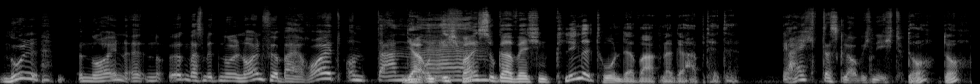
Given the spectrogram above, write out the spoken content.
09, äh, irgendwas mit 09 für Bayreuth und dann. Ja, und ich ähm, weiß sogar, welchen Klingelton der Wagner gehabt hätte. Echt? Das glaube ich nicht. Doch, doch.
